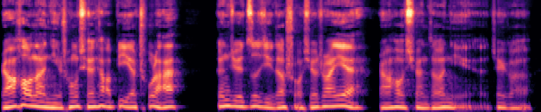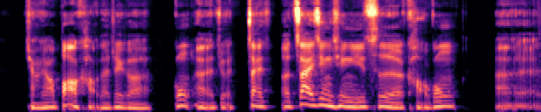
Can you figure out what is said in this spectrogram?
然后呢，你从学校毕业出来，根据自己的所学专业，然后选择你这个想要报考的这个公，呃，就再呃再进行一次考公，呃，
